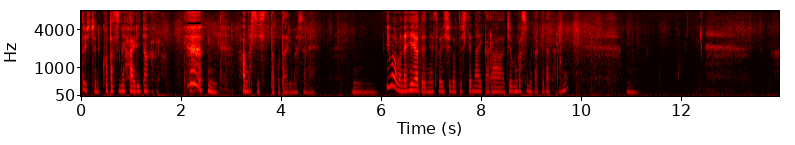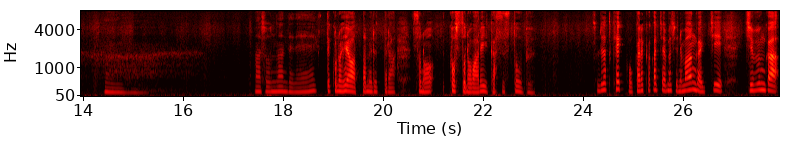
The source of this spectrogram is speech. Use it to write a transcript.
と一緒にこたつに入りながら うん、話してたことありましたね。うん、今はね部屋でねそういう仕事してないから自分が住むだけだからね。うん、まあそんなんでね。でこの部屋を温めるったらそのコストの悪いガスストーブ。それだと結構お金かかっちゃいますよね。万が一自分が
